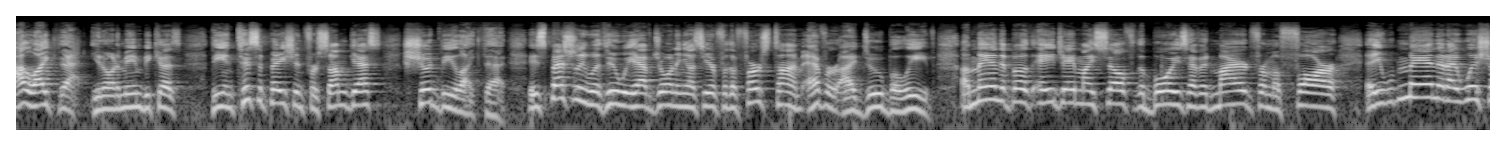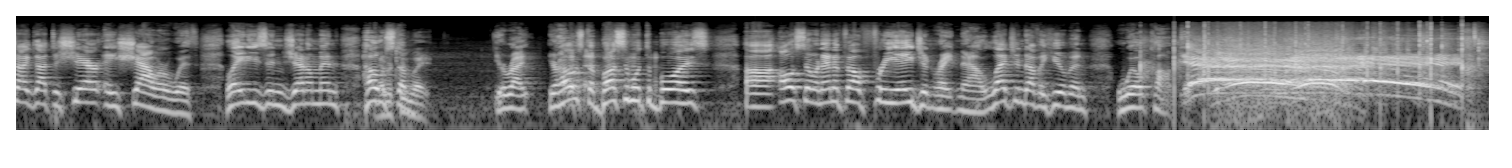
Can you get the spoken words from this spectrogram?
I like that. You know what I mean? Because the anticipation for some guests should be like that, especially with who we have joining us here for the first time ever, I do believe. A man that both AJ myself, the boys, have admired from afar. A man that I wish I got to share a shower with. Ladies and gentlemen, host Never too of. late. You're right. Your host of Bussin' with the Boys, uh, also an NFL free agent right now, legend of a human, Will Compton.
